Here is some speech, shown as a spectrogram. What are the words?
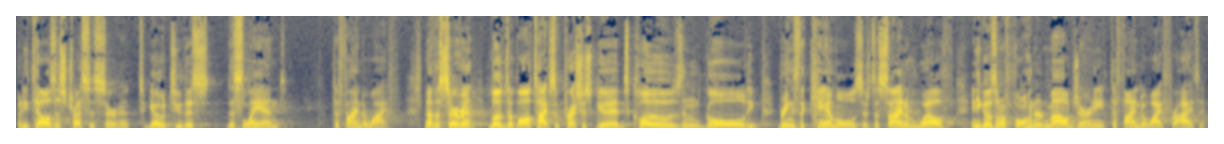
But he tells his trusted servant to go to this, this land to find a wife. Now, the servant loads up all types of precious goods, clothes and gold. He brings the camels, there's a sign of wealth, and he goes on a 400 mile journey to find a wife for Isaac.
